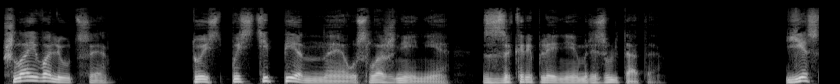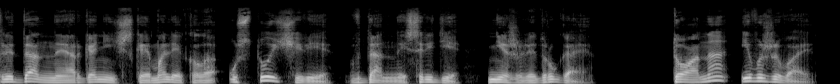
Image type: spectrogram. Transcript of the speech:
Шла эволюция, то есть постепенное усложнение – с закреплением результата. Если данная органическая молекула устойчивее в данной среде, нежели другая, то она и выживает.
